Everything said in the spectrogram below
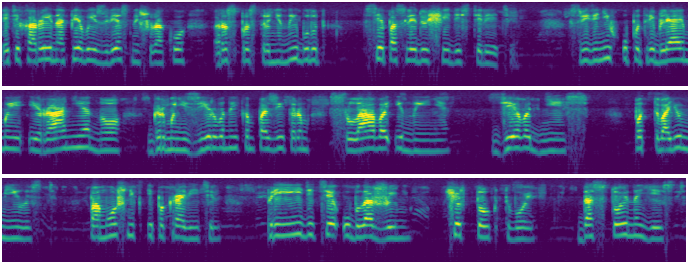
Эти хоры и напевы известны широко распространены будут все последующие десятилетия. Среди них употребляемые и ранее, но гармонизированные композитором «Слава и ныне», «Дева днесь», «Под твою милость», «Помощник и покровитель», «Приидите, ублажим», «Чертог твой», «Достойно есть»,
